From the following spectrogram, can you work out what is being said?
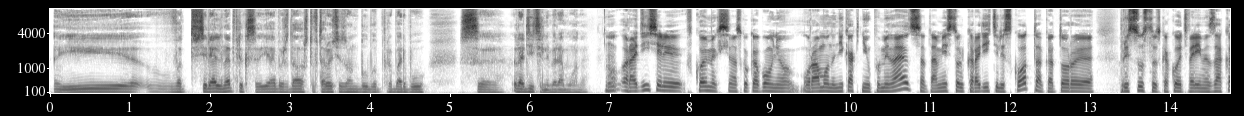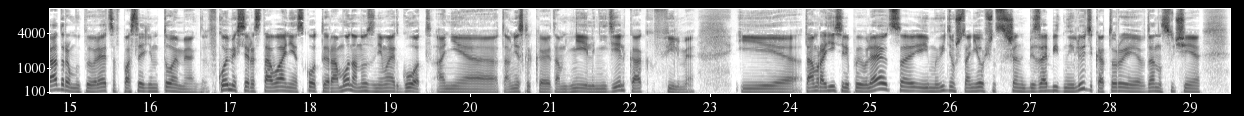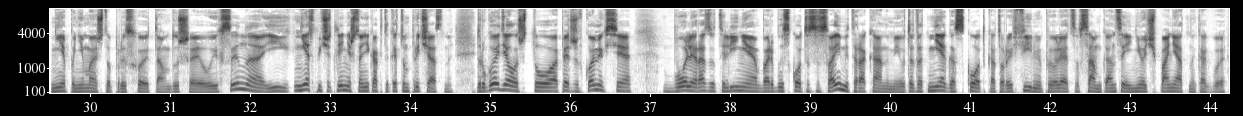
И вот в сериале Netflix я бы ждал, что второй сезон был бы про борьбу с родителями Рамоны. Ну, родители в комиксе, насколько я помню, у Рамона никак не упоминаются. Там есть только родители Скотта, которые присутствуют какое-то время за кадром и появляются в последнем томе. В комиксе расставание Скотта и Рамона, оно занимает год, а не там несколько там, дней или недель, как в фильме. И там родители появляются, и мы видим, что они, в общем, совершенно безобидные люди, которые в данном случае не понимают, что происходит там в душе у их сына, и нет впечатления, что они как-то к этому причастны. Другое дело, что, опять же, в комиксе более развита линия борьбы Скотта со своими тараканами. И вот этот нега-Скотт, который в фильме появляется в самом конце, и не очень понятно, как бы,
